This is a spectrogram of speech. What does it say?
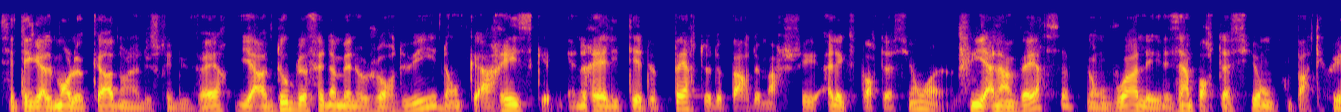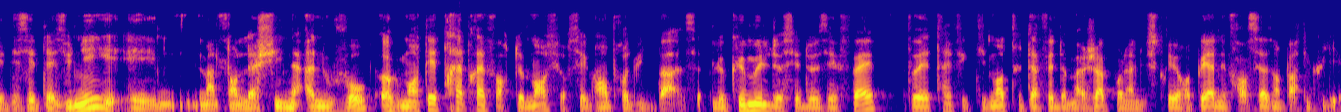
c'est également le cas dans l'industrie du verre. Il y a un double phénomène aujourd'hui, donc un risque, une réalité de perte de part de marché à l'exportation. Puis à l'inverse, on voit les importations, en particulier des États-Unis et maintenant de la Chine à nouveau, augmenter très très fortement sur ces grands produits de base. Le cumul de ces deux effets peut être effectivement tout à fait dommageable pour l'industrie européenne et française en particulier.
